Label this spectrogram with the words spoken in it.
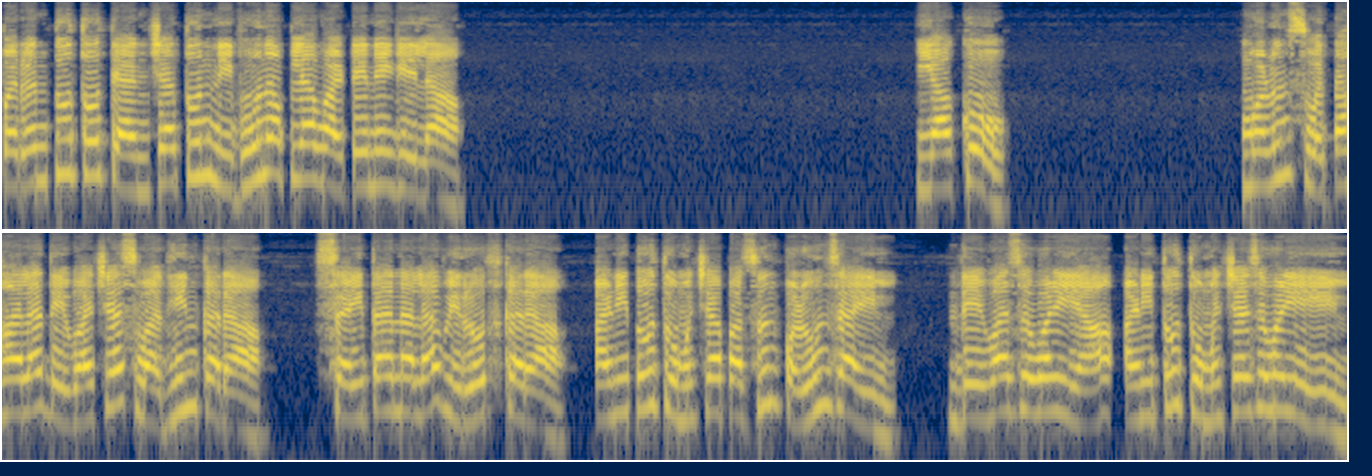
परंतु तो त्यांच्यातून निघून आपल्या वाटेने गेला. याको. म्हणून स्वतःला देवाच्या स्वाधीन करा. सैतानाला विरोध करा आणि तो तुमच्यापासून पळून जाईल. देवाजवळ या आणि तो तुमच्याजवळ येईल.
